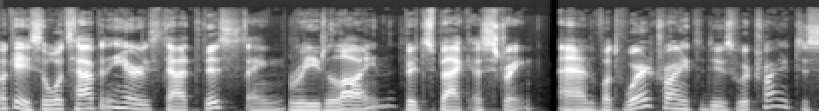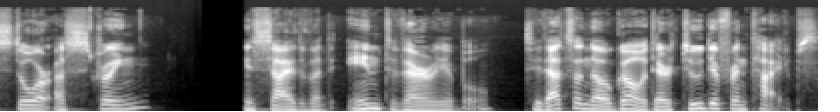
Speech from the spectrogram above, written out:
Okay, so what's happening here is that this thing, read line, spits back a string. And what we're trying to do is we're trying to store a string inside of an int variable. See, that's a no-go. There are two different types.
